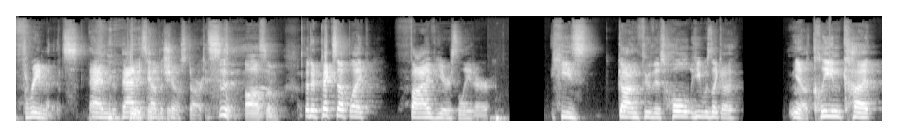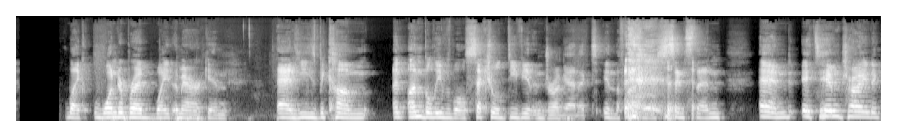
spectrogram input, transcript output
three minutes, and that is how the show starts. awesome. But it picks up like five years later. He's gone through this whole. He was like a you know clean cut like Wonder Bread white American, and he's become an unbelievable sexual deviant and drug addict in the since then. And it's him trying to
